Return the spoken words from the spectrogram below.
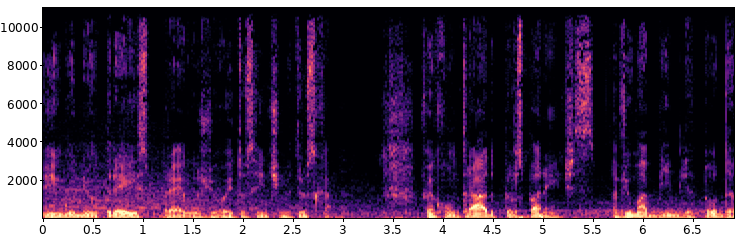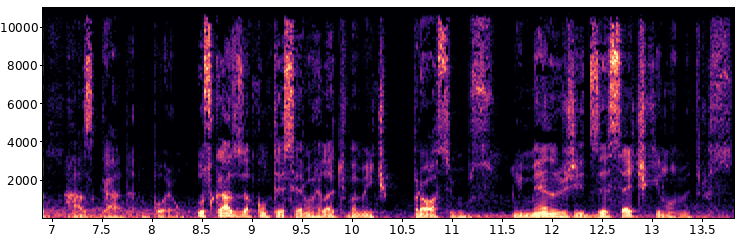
engoliu três pregos de 8 centímetros cada. Foi encontrado pelos parentes. Havia uma Bíblia toda rasgada no porão. Os casos aconteceram relativamente próximos, em menos de 17 quilômetros.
